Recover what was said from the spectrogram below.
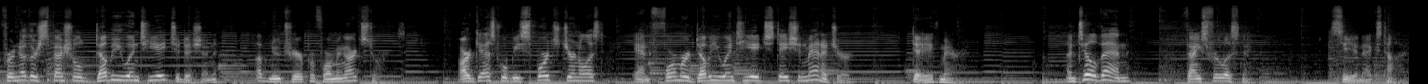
for another special WNTH edition of New Trier Performing Arts Stories. Our guest will be sports journalist and former WNTH station manager, Dave Marin. Until then, thanks for listening. See you next time.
